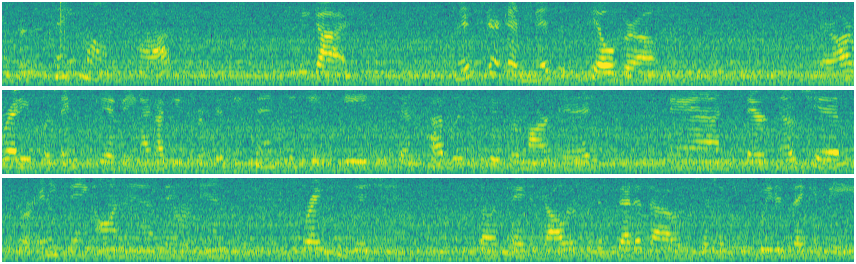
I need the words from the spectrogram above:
And for the same mom pop, we got Mr. and Mrs. Pilgrim. They're all ready for Thanksgiving. I got these for 50 cents each. It says Publix Supermarket. And there's no chips or anything on them. They were in great condition. So I paid a dollar for the set of those. They're just as sweet as they can be.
